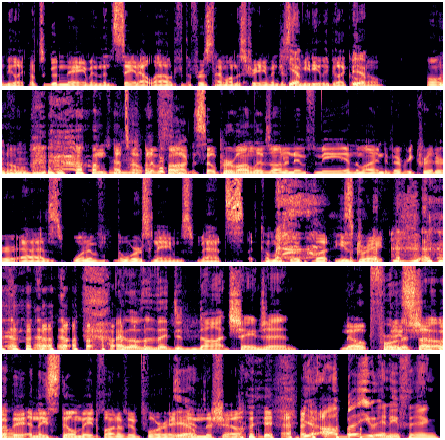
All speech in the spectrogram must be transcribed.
and be like, "That's a good name," and then say it out loud for the first time on the stream, and just Yep. immediately be like, "Oh Yep. no." Oh no, mm-hmm. um, that's Oh, one of them. fuck. So Purvan lives on in infamy in the mind of every critter as one of the worst names Matt's come up with, but he's great. I love that they did not change it. Nope, For they the stuck show? with it, and they still made fun of him for it Yep. in the show. Yeah, I'll bet you anything.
